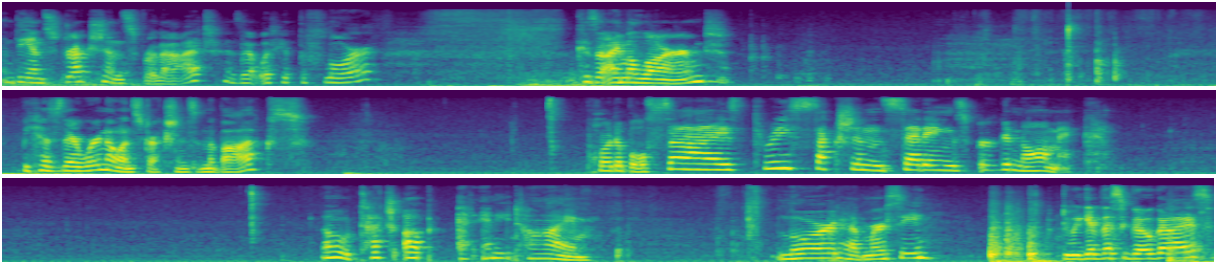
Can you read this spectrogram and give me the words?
the instructions for that. Is that what hit the floor? Because I'm alarmed. Because there were no instructions in the box. Portable size, three suction settings, ergonomic. Oh, touch up at any time. Lord have mercy. Do we give this a go, guys?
